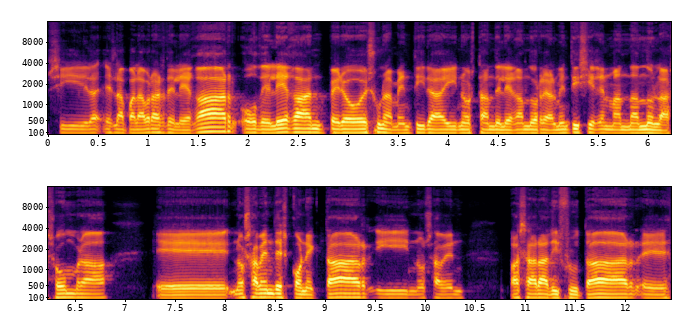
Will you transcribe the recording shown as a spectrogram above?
si es la palabra es delegar o delegan, pero es una mentira y no están delegando realmente y siguen mandando en la sombra, eh, no saben desconectar y no saben pasar a disfrutar, eh,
